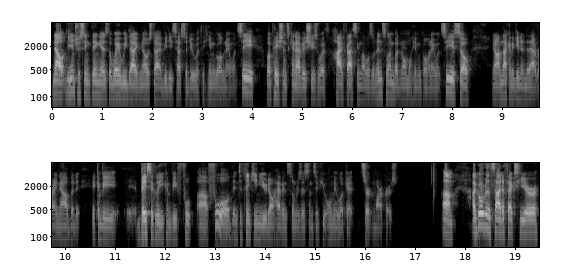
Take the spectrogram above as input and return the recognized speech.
Now, the interesting thing is the way we diagnose diabetes has to do with the hemoglobin A1C, but patients can have issues with high fasting levels of insulin, but normal hemoglobin A1C. So you know, I'm not going to get into that right now, but it, it can be basically you can be fo uh, fooled into thinking you don't have insulin resistance if you only look at certain markers. Um, I go over the side effects here.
